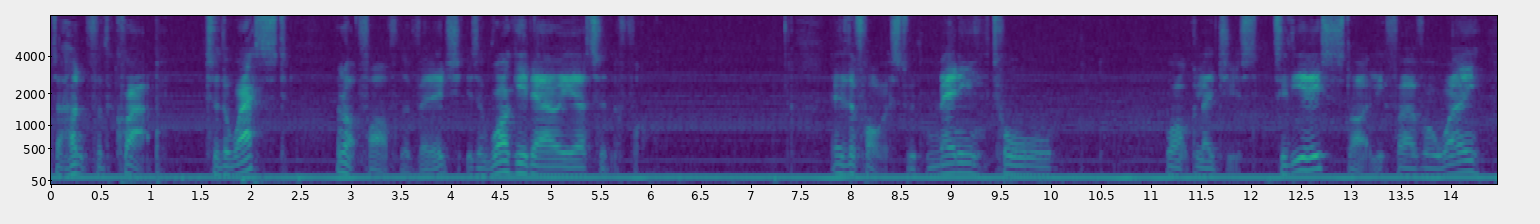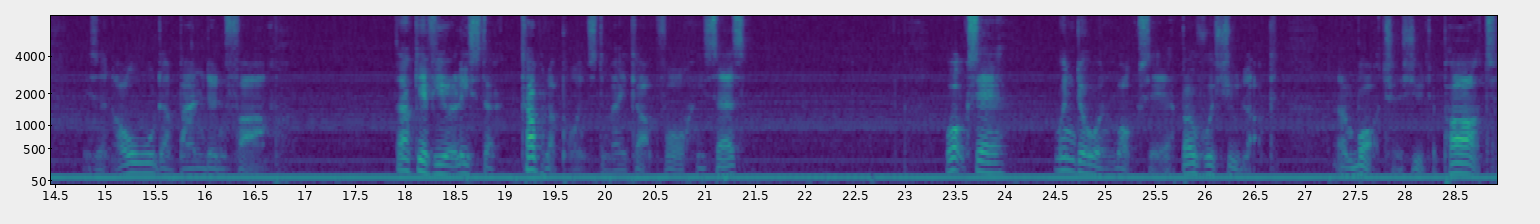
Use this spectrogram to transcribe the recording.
to hunt for the crab. To the west, not far from the village, is a rugged area to the fo- in the forest with many tall rock ledges. To the east, slightly further away, is an old abandoned farm. They'll give you at least a couple of points to make up for, he says. Woxir, Windle and Woxir both wish you luck, and watch as you depart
